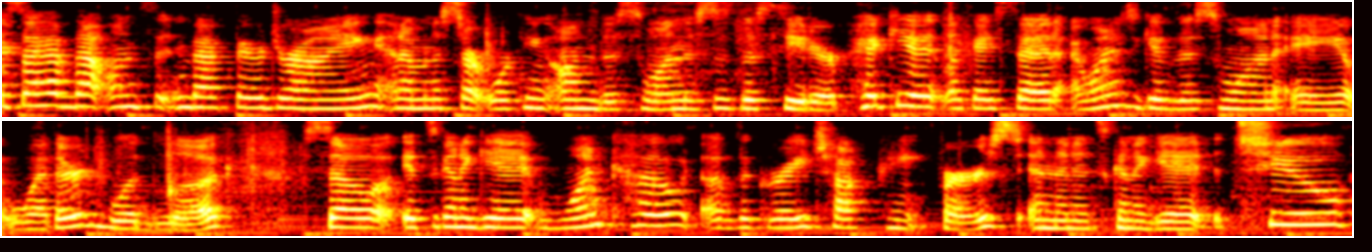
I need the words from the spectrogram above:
Right, so I have that one sitting back there drying and I'm gonna start working on this one. This is the Cedar Picket. Like I said, I wanted to give this one a weathered wood look. So it's gonna get one coat of the gray chalk paint first and then it's gonna get two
